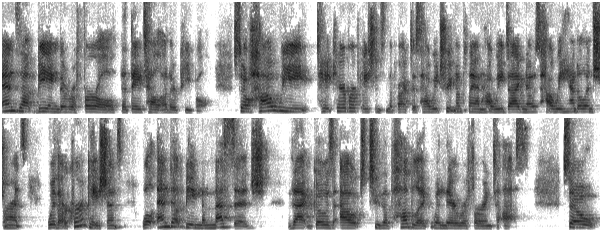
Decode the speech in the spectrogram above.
ends up being the referral that they tell other people. So, how we take care of our patients in the practice, how we treatment plan, how we diagnose, how we handle insurance with our current patients will end up being the message that goes out to the public when they're referring to us. So,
